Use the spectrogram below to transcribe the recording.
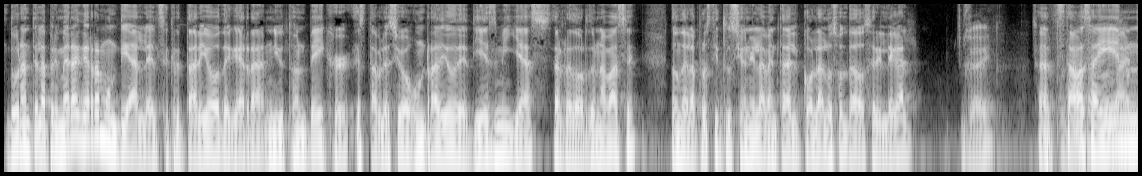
Durante la Primera Guerra Mundial, el secretario de guerra Newton Baker estableció un radio de 10 millas alrededor de una base donde la prostitución y la venta de alcohol a los soldados era ilegal. O sea, estabas ahí en,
